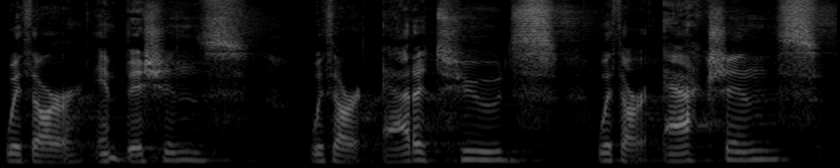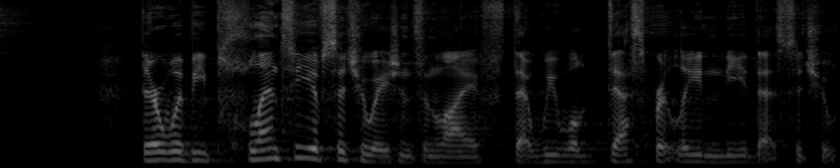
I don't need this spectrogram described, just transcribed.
with our ambitions, with our attitudes, with our actions. There would be plenty of situations in life that we will desperately need that, situ-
